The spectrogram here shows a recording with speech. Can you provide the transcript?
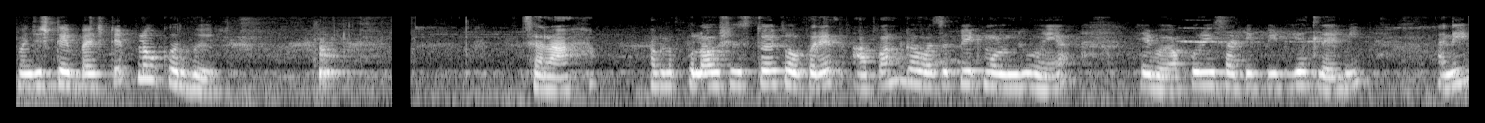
म्हणजे स्टेप बाय स्टेप लवकर होईल. चला आपला पुलाव शिजतोय तोपर्यंत आपण गव्हाचं पीठ मळून घेऊया. हे बघा पुरीसाठी पीठ घेतलं आहे मी. आणि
